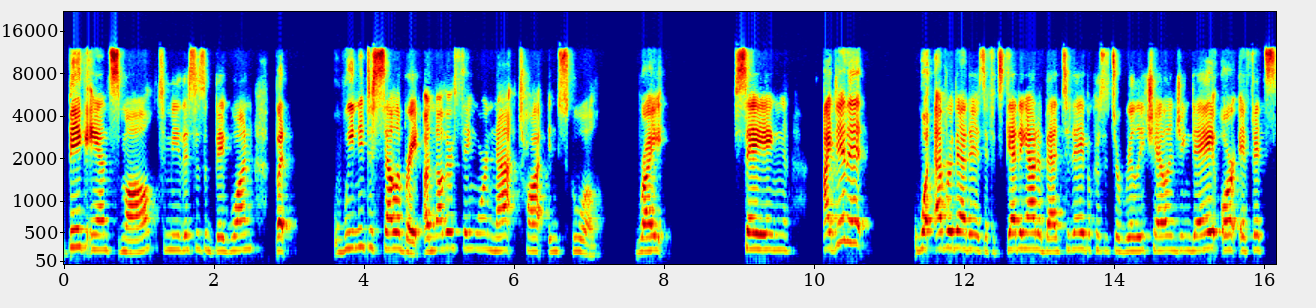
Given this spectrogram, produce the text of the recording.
big and small. To me, this is a big one, but we need to celebrate another thing we're not taught in school, right? Saying, I did it whatever that is, if it's getting out of bed today because it's a really challenging day, or if it's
